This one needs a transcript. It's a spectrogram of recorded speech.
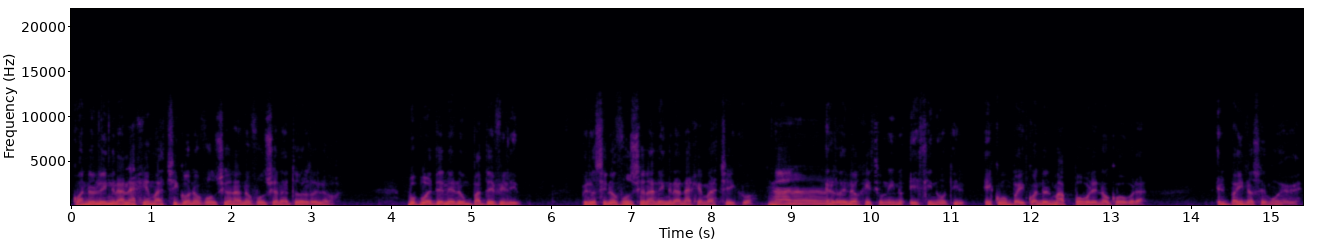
Cuando el engranaje más chico no funciona, no funciona todo el reloj. Vos podés tener un paté Philip, pero si no funciona el engranaje más chico, No, no, no, no. el reloj es, un es inútil. Es como un país. Cuando el más pobre no cobra, el país no se mueve.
